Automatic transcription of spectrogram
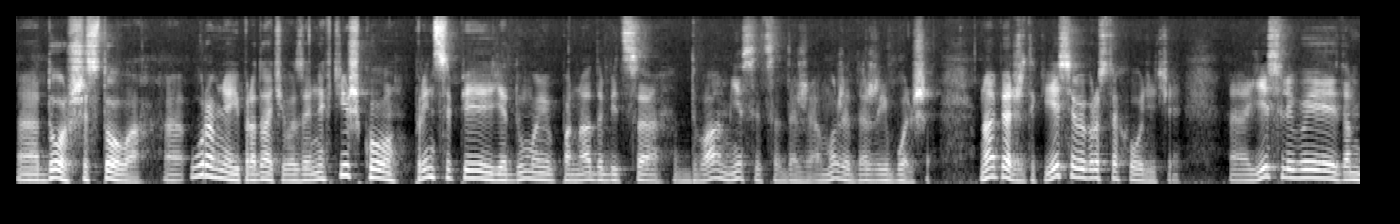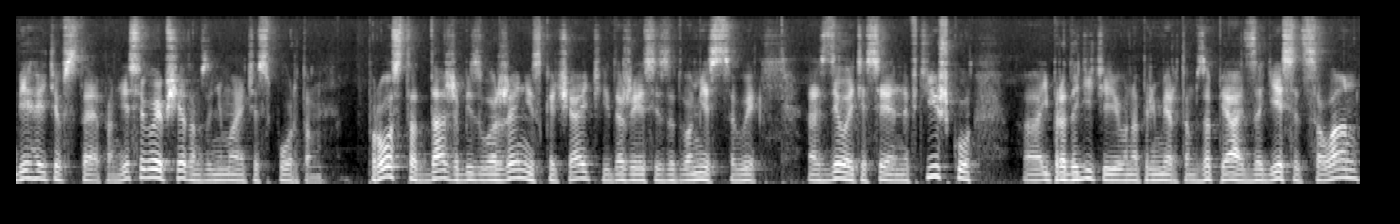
до шестого э, уровня и продать его за NFT, в принципе, я думаю, понадобится два месяца даже, а может даже и больше. Но опять же таки, если вы просто ходите, э, если вы там бегаете в степан, если вы вообще там занимаетесь спортом, просто даже без вложений скачайте, и даже если за два месяца вы сделаете себе NFT и продадите его, например, там за 5, за 10 салан, Э,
